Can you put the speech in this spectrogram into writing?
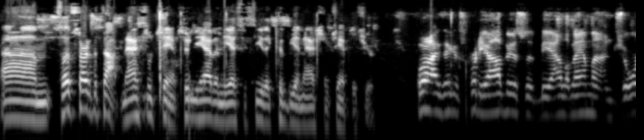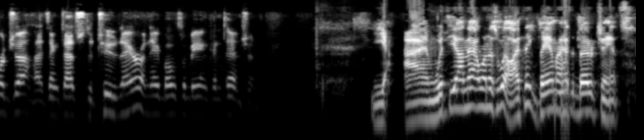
Um, so let's start at the top. National champs. Who do you have in the SEC that could be a national champ this year? Well, I think it's pretty obvious it'd be Alabama and Georgia. I think that's the two there, and they both will be in contention. Yeah, I'm with you on that one as well. I think Bama has a better chance,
